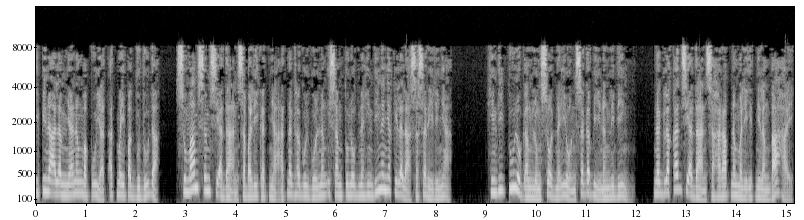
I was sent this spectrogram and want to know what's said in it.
Ipinaalam niya ng mapuyat at may pagdududa. Sumamsam si Adan sa balikat niya at naghagulgol ng isang tunog na hindi na niya kilala sa sarili niya. Hindi tulog ang lungsod na iyon sa gabi ng libing. Naglakad si Adan sa harap ng maliit nilang bahay,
